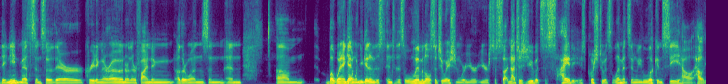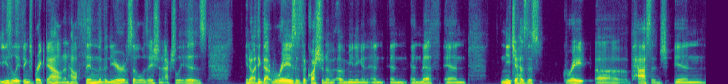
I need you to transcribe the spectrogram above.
they need myths, and so they're creating their own, or they're finding other ones, and and um, but when again when you get into this into this liminal situation where your your society not just you but society is pushed to its limits and we look and see how how easily things break down and how thin the veneer of civilization actually is you know i think that raises the question of, of meaning and, and and and myth. And nietzsche has this great uh, passage in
